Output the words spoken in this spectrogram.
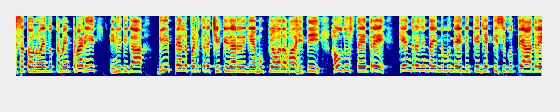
ಎಸ್ ಅಥವಾ ಎಂದು ಕಮೆಂಟ್ ಮಾಡಿ. ಇನ್ನುದೀಗ ಬಿಪಿಎಲ್ ಬಿ ಪಿ ಪಡಿತರ ಚೀಟಿದಾರರಿಗೆ ಮುಖ್ಯವಾದ ಮಾಹಿತಿ. ಹೌದು ಸ್ನೇಹಿತರೆ, ಕೇಂದ್ರದಿಂದ ಇನ್ನು ಮುಂದೆ ಐದು ಕೆಜಿ ಅಕ್ಕಿ ಸಿಗುತ್ತೆ. ಆದರೆ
